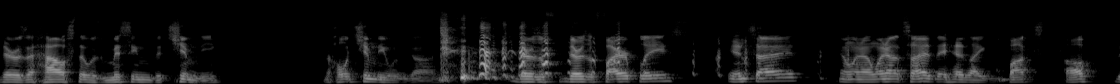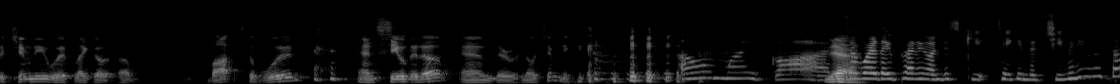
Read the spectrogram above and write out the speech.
there was a house that was missing the chimney. The whole chimney was gone. there was a there was a fireplace inside. And when I went outside, they had like boxed off the chimney with like a, a box of wood and sealed it up, and there was no chimney. Oh my god! Yeah. So were they planning on just keep taking the chimney with them?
